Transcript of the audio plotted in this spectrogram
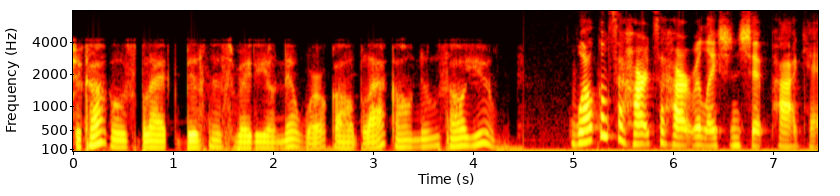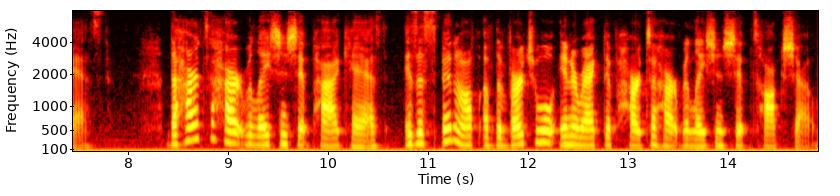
Chicago's Black Business Radio Network, all black, all news, all you. Welcome to Heart to Heart Relationship Podcast. The Heart to Heart Relationship Podcast is a spinoff of the virtual interactive Heart to Heart Relationship Talk Show.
